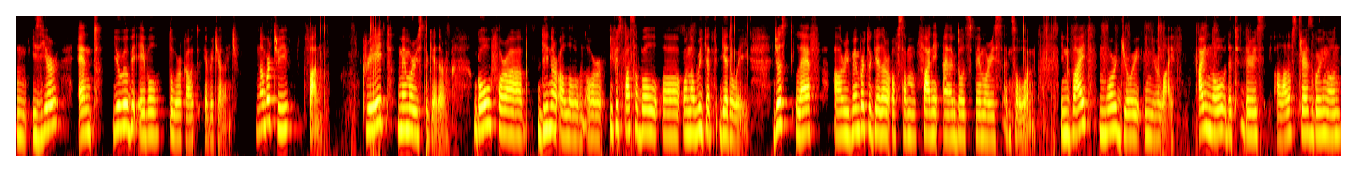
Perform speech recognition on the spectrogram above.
um, easier and you will be able to work out every challenge. Number three, fun. Create memories together. Go for a dinner alone or if it's possible uh, on a weekend getaway. Just laugh, uh, remember together of some funny anecdotes, memories and so on. Invite more joy in your life. I know that there is a lot of stress going on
